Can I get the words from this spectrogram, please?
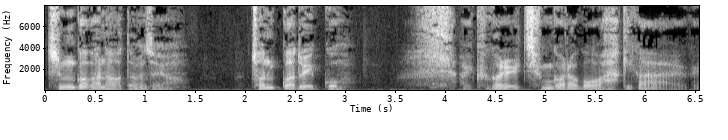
증거가 나왔다면서요. 전과도 있고. 그걸 증거라고 하기가 그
